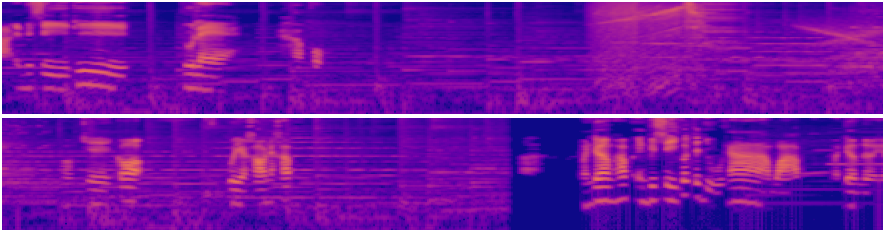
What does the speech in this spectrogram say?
อ่า NPC ที่ ดูแลครับผมโอเคก็คุยกับเขานะครับ เหมือนเดิมครับ NPC ก็จะอยู่หน้าวาร์ปเหมือนเดิมเลย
